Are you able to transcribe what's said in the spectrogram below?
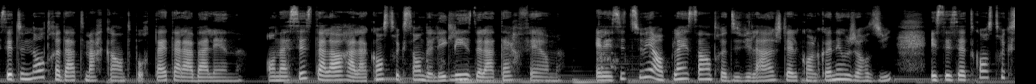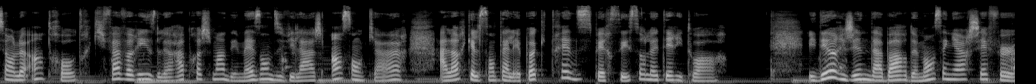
c'est une autre date marquante pour Tête à la baleine. On assiste alors à la construction de l'église de la terre ferme. Elle est située en plein centre du village tel qu'on le connaît aujourd'hui, et c'est cette construction-là, entre autres, qui favorise le rapprochement des maisons du village en son cœur, alors qu'elles sont à l'époque très dispersées sur le territoire. L'idée origine d'abord de Monseigneur Schaeffer,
